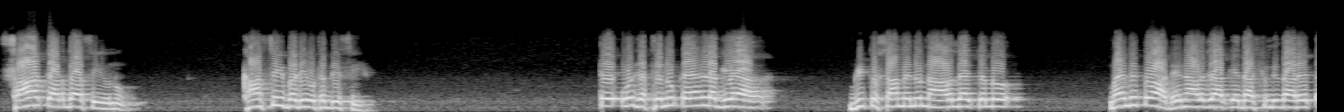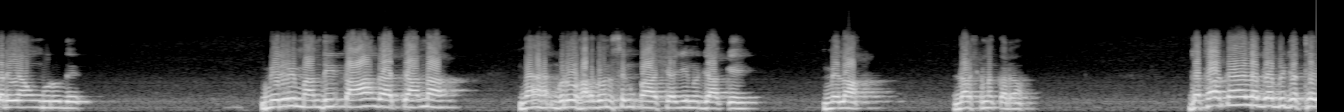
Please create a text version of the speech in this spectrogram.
ਸਾਹ ਚੜਦਾ ਸੀ ਉਹਨੂੰ, ਖਾਂਸੀ ਬੜੀ ਉੱਠਦੀ ਸੀ। ਤੇ ਉਹ ਜਥੇ ਨੂੰ ਕਹਿਣ ਲੱਗਿਆ ਵੀ ਤੁਸੀਂ ਮੈਨੂੰ ਨਾਲ ਲੈ ਚਲੋ, ਮੈਂ ਵੀ ਤੁਹਾਡੇ ਨਾਲ ਜਾ ਕੇ ਦਰਸ਼ਨ ਦਿਦਾਰੇ ਕਰੇ ਆਉਂ ਗੁਰੂ ਦੇ। ਮੇਰੇ ਵੀ ਮਨ ਦੀ ਤਾਂਘ ਆ, ਚਾਹਨਾ ਮੈਂ ਗੁਰੂ ਹਰਗੋਬਿੰਦ ਸਿੰਘ ਪਾਤਸ਼ਾਹ ਜੀ ਨੂੰ ਜਾ ਕੇ ਮਿਲਾਂ ਦਰਸ਼ਨ ਕਰਾਂ। ਜਥਾ ਕਹਿਣ ਲੱਗਾ ਵੀ ਜਿੱਥੇ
